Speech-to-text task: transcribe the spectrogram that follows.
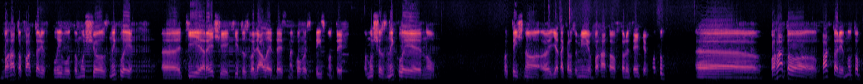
багато факторів впливу, тому що зникли е, ті речі, які дозволяли десь на когось тиснути, тому що зникли, ну фактично, е, я так розумію, багато авторитетів. Ну тут е, багато факторів. Ну тобто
